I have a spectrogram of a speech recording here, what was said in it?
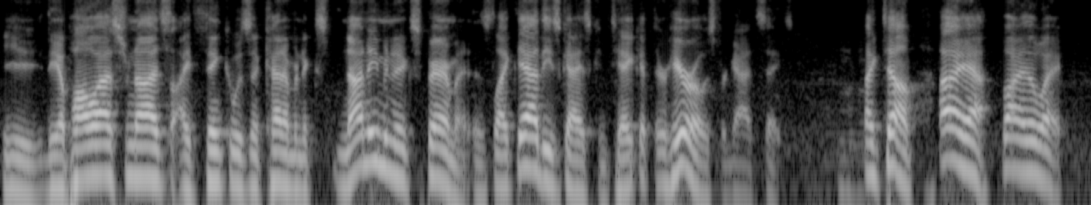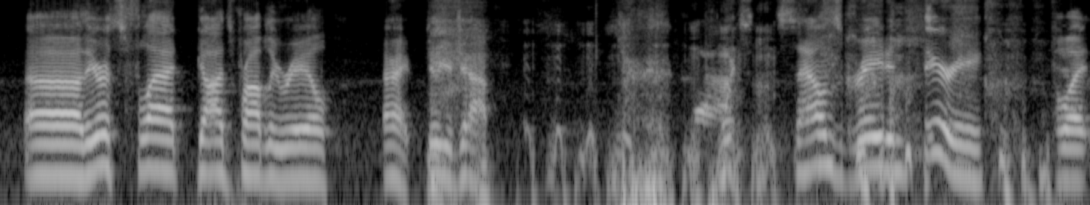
You, the Apollo astronauts, I think it was a kind of an ex, not even an experiment. It's like, yeah, these guys can take it. They're heroes for God's sakes. Like tell them, oh yeah, by the way, uh, the Earth's flat. God's probably real. All right, do your job. Yeah. Which sounds great in theory, but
